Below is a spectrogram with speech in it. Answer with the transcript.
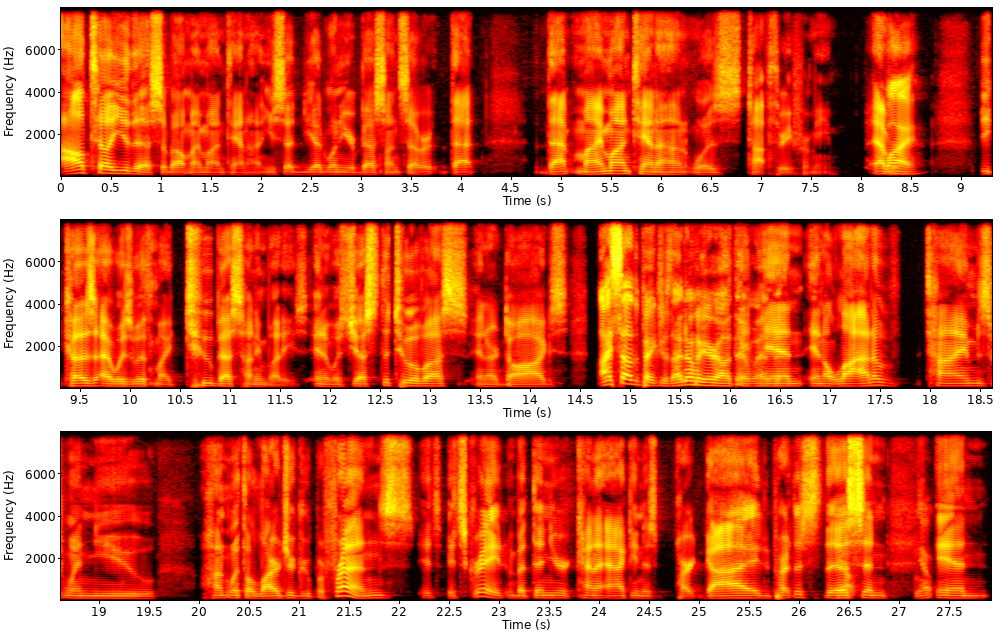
I'll tell you this about my Montana hunt. You said you had one of your best hunts ever. That that my Montana hunt was top three for me. Ever. Why? Because I was with my two best hunting buddies, and it was just the two of us and our dogs. I saw the pictures. I know who you're out there with. And and a lot of times when you hunt with a larger group of friends, it's it's great, but then you're kind of acting as part guide, part this this and Yep. and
